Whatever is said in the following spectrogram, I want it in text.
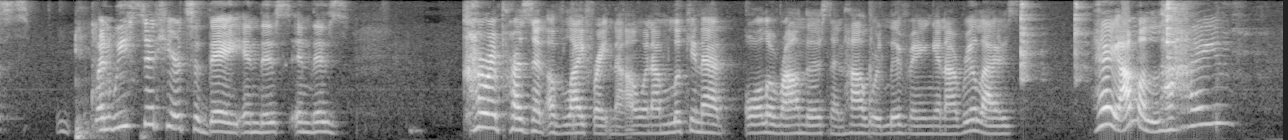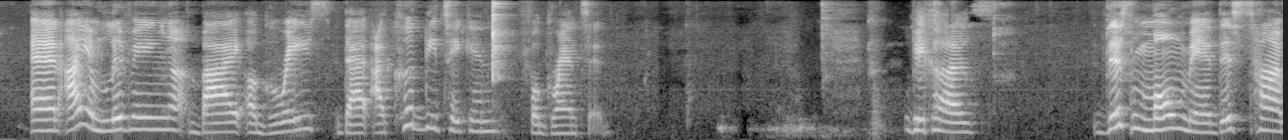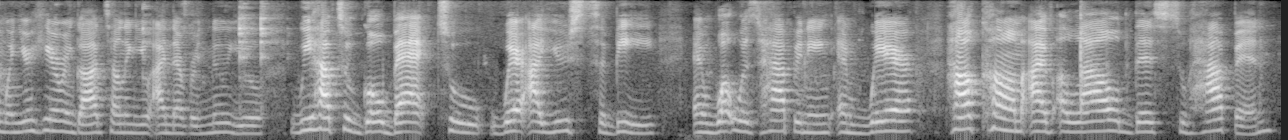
when we sit here today in this in this current present of life right now, and I'm looking at all around us and how we're living, and I realize, hey, I'm alive and I am living by a grace that I could be taken for granted. Because this moment, this time when you're hearing God telling you, I never knew you, we have to go back to where I used to be and what was happening and where, how come I've allowed this to happen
